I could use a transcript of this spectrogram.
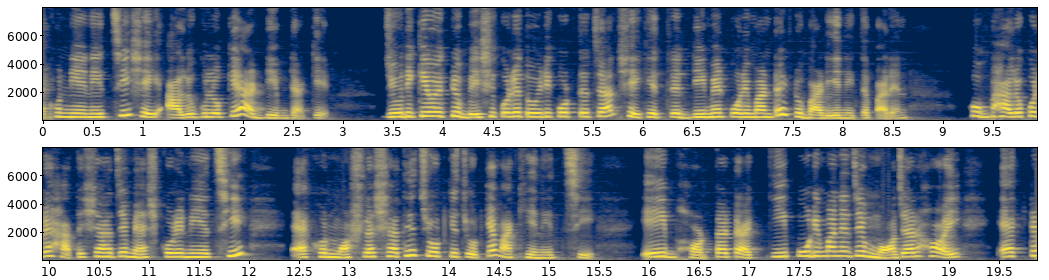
এখন নিয়ে নিচ্ছি সেই আলুগুলোকে আর ডিমটাকে। যদি কেউ একটু বেশি করে তৈরি করতে চান, সেই ক্ষেত্রে ডিমের পরিমাণটা একটু বাড়িয়ে নিতে পারেন। খুব ভালো করে হাতের সাহায্যে ম্যাশ করে নিয়েছি। এখন মশলার সাথে চটকে চটকে মাখিয়ে নিচ্ছি। এই ভর্তাটা কি পরিমাণে যে মজার হয়, একটা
